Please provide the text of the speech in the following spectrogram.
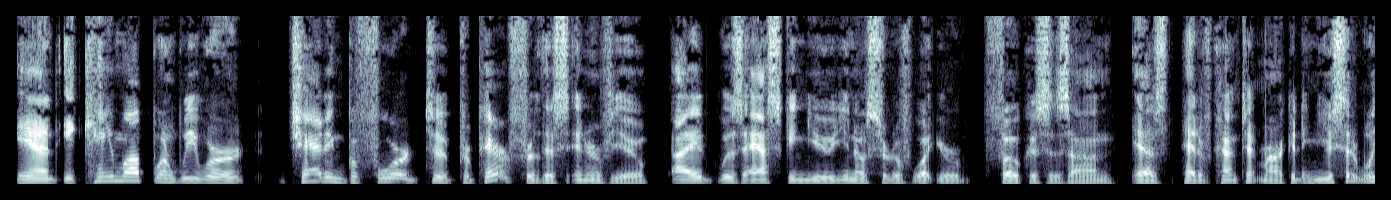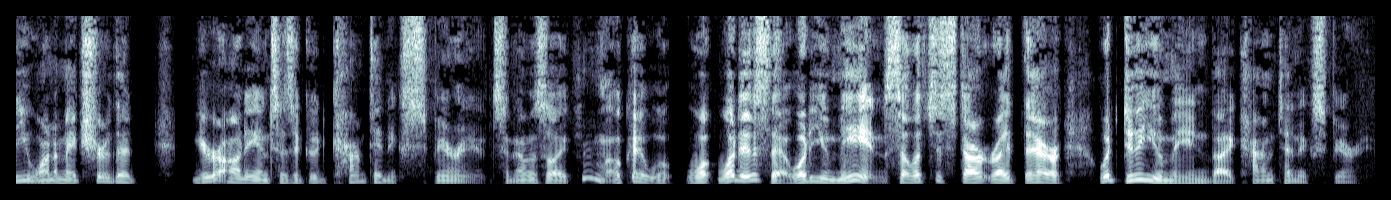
And it came up when we were chatting before to prepare for this interview. I was asking you, you know, sort of what your focus is on as head of content marketing. You said, well, you want to make sure that your audience has a good content experience. And I was like, hmm, okay, well, what, what is that? What do you mean? So let's just start right there. What do you mean by content experience?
